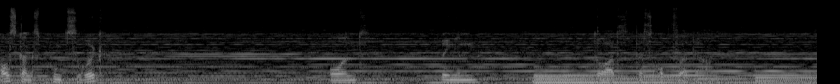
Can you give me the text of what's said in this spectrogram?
Ausgangspunkt zurück. Und bringen dort das Opfer dar.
